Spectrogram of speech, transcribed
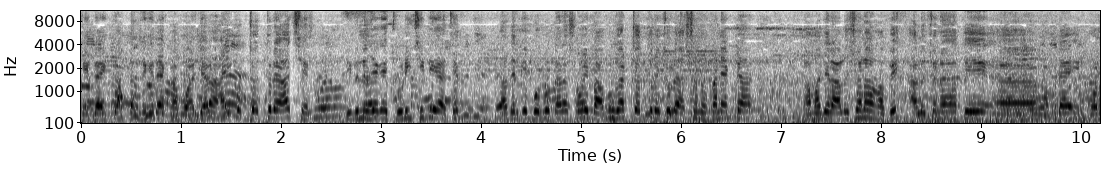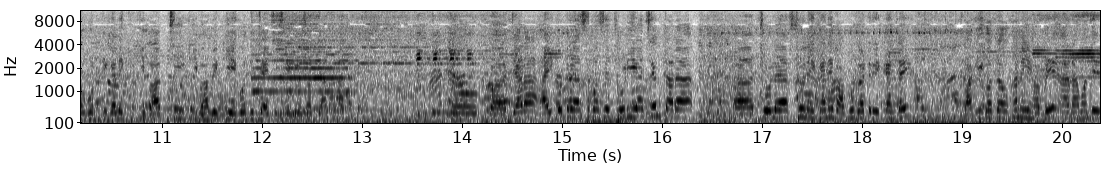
সেটা একটু আপনাদেরকে দেখাবো। আর যারা হাইকোর্ট চত্বরে আছেন, বিভিন্ন জায়গায় ছড়িয়ে ছিটিয়ে আছেন, তাদেরকে বলব তারা সবাই বাবুঘাট চত্বরে চলে আসুন। ওখানে একটা আমাদের আলোচনা হবে। আলোচনাতে আমরা পরবর্তীকালে কী কী ভাবছি, কীভাবে কী এগোতে চাইছি, সেগুলো সব জানানো হবে। তো যারা হাইকোর্টের আশেপাশে ছড়িয়ে আছেন, তারা চলে আসুন এখানে বাবুঘাটের এখানটাই বাকি কথা ওখানেই হবে। আর আমাদের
